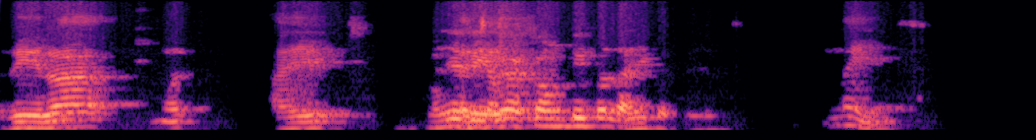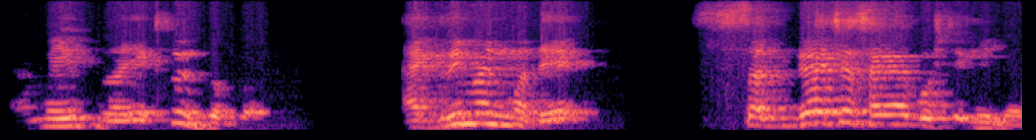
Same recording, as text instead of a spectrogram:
रेरा आहे. म्हणजे रेरा अकाउंटेबल आहे का? नाही. मी एक्सप्लेन करतो. अग्रीमेंटमध्ये सगळ्याच्या सगळ्या गोष्टी लिहिल्या.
